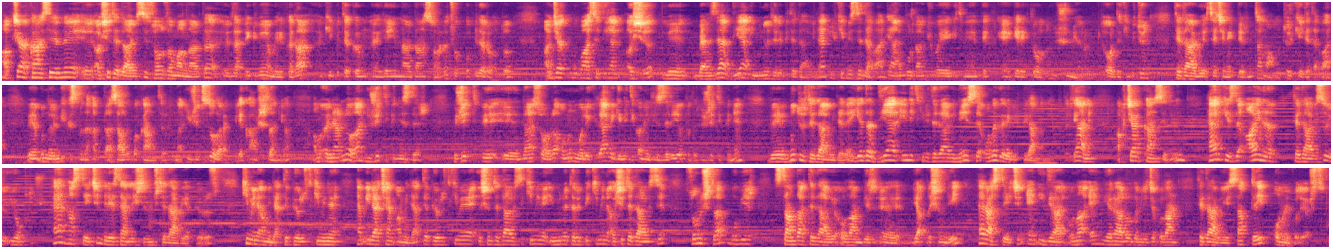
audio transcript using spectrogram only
Akciğer kanserine aşı tedavisi son zamanlarda özellikle Güney Amerika'daki bir takım e, yayınlardan sonra çok popüler oldu. Ancak bu bahsedilen aşı ve benzer diğer immünoterapi tedaviler ülkemizde de var. Yani buradan Küba'ya gitmeye pek e, gerekli olduğunu düşünmüyorum. Oradaki bütün tedavi seçeneklerinin tamamı Türkiye'de de var. Ve bunların bir kısmı da hatta Sağlık Bakanlığı tarafından ücretsiz olarak bile karşılanıyor. Ama önemli olan hücre tipinizdir. Hücre tipinden sonra onun moleküler ve genetik analizleri yapılır hücre tipinin ve bu tür tedavilere ya da diğer en etkili tedavi neyse ona göre bir planlama yapılır. Yani akciğer kanserinin herkeste aynı tedavisi yoktur. Her hasta için bireyselleştirilmiş tedavi yapıyoruz. Kimine ameliyat yapıyoruz, kimine hem ilaç hem ameliyat yapıyoruz, kimine ışın tedavisi, kimine immünoterapi, kimine aşı tedavisi. Sonuçta bu bir standart tedavi olan bir e, yaklaşım değil. Her hasta için en ideal, ona en yararlı olabilecek olan tedaviyi saptayıp onu uyguluyoruz.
